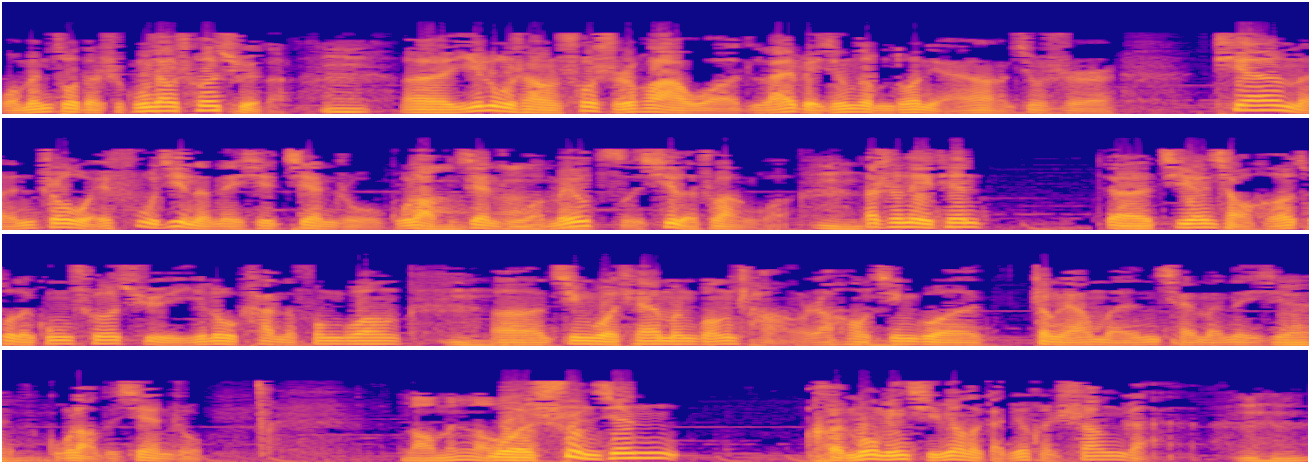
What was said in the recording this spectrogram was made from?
我们坐的是公交车去的。嗯。呃，一路上，说实话，我来北京这么多年啊，就是天安门周围附近的那些建筑，古老的建筑，我没有仔细的转过。嗯。但是那天，呃，机缘巧合坐的公车去，一路看的风光，呃，经过天安门广场，然后经过正阳门前门那些古老的建筑。老门老，我瞬间很莫名其妙的感觉很伤感，嗯哼，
